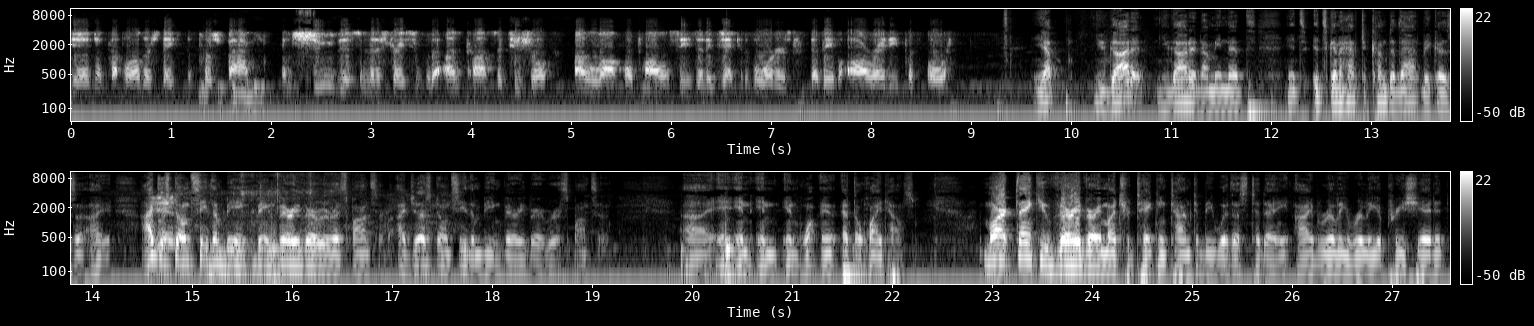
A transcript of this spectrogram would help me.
did and a couple other states to push back and sue this administration for the unconstitutional, unlawful policies and executive orders that they've already put forth. Yep, you got it. You got it. I mean, that's it's it's going to have to come to that because I I just don't see them being being very very responsive. I just don't see them being very very responsive uh, in, in, in in at the White House. Mark, thank you very very much for taking time to be with us today. I really really appreciate it.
